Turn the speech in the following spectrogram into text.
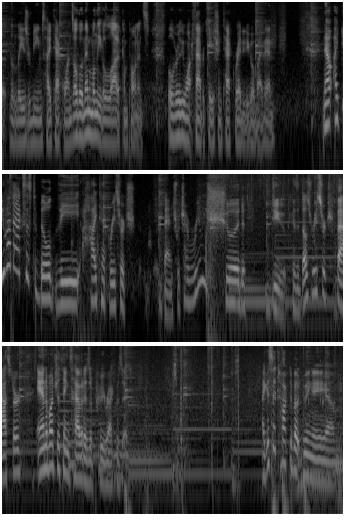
the, the laser beams, high-tech ones. Although then we'll need a lot of components. We'll really want fabrication tech ready to go by then. Now, I do have access to build the high-tech research bench, which I really should do, because it does research faster, and a bunch of things have it as a prerequisite. I guess I talked about doing a, um,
